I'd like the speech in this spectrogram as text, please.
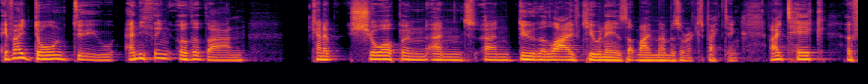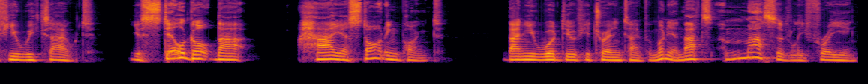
if I don't do anything other than kind of show up and and and do the live Q&As that my members are expecting. If I take a few weeks out, you've still got that higher starting point than you would do if you're trading time for money and that's a massively freeing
